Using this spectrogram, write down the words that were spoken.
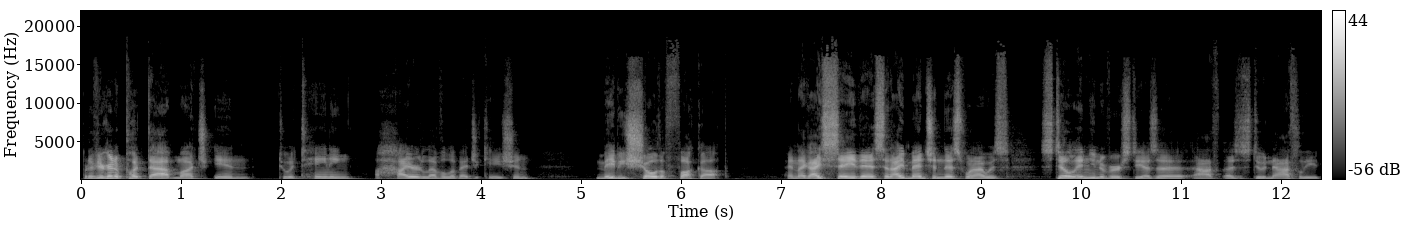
but if you're gonna put that much in to attaining a higher level of education, maybe show the fuck up. And like I say this, and I mentioned this when I was still in university as a as a student athlete.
